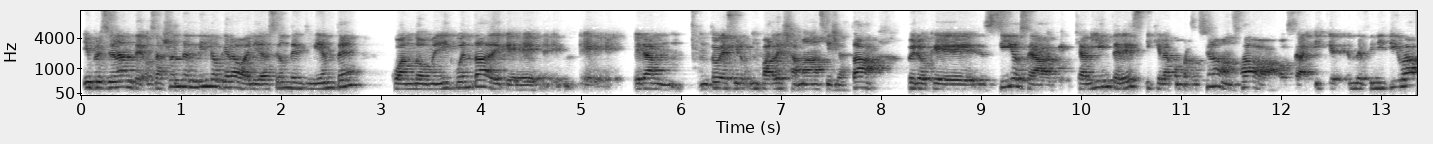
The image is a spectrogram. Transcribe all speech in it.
Impresionante, o sea, yo entendí lo que era validación del cliente cuando me di cuenta de que eh, eran, no te voy a decir un par de llamadas y ya está, pero que sí, o sea, que, había interés y que la conversación avanzaba, o sea, y que en definitiva,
